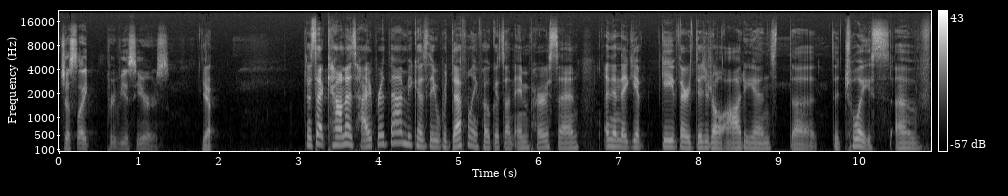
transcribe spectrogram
just like previous years. Yep. Does that count as hybrid then? Because they were definitely focused on in person, and then they give gave their digital audience the the choice of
